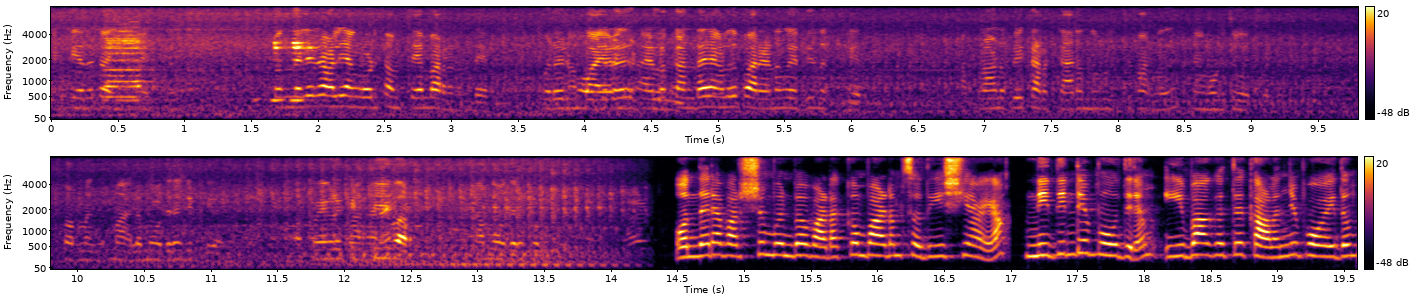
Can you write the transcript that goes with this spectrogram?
കിട്ടിയത് കയ്യിൽ വെച്ചു. ഇന്നലെ ഒരാൾ ഞങ്ങളോട് സംശയം പറഞ്ഞിട്ടുണ്ടായിരുന്നു. ഇവിടെ ഒരു അയാൾ അയാളെ കണ്ടാൽ ഞങ്ങൾ പറയണം കരുതി നിൽക്കുകയായിരുന്നു. അപ്പോഴാണ് ഇപ്പോൾ ഈ കടക്കാരൊന്ന് വിളിച്ച് പറഞ്ഞത്. ഞങ്ങളോട് ചോദിച്ചത്. സ്വർണ മാല മോതിരം കിട്ടിയത് അപ്പോൾ ഞങ്ങൾ കിട്ടി പറഞ്ഞു. ആ മോതിരം കൊടുത്തു. ഒന്നര വർഷം മുൻപ് വടക്കുംപാടം സ്വദേശിയായ നിതിന്റെ മോതിരം ഈ ഭാഗത്ത് കളഞ്ഞുപോയതും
